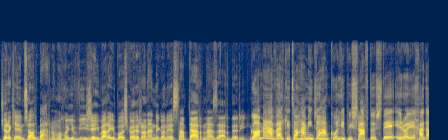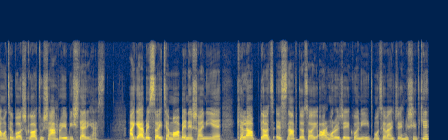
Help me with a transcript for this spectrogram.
چرا که امسال برنامه های ویژه‌ای برای باشگاه رانندگان اسنپ در نظر داریم. گام اول که تا همینجا هم کلی پیشرفت داشته ارائه خدمات باشگاه تو شهرهای بیشتری هست. اگر به سایت ما به نشانی club.snap.ir مراجعه کنید متوجه میشید که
